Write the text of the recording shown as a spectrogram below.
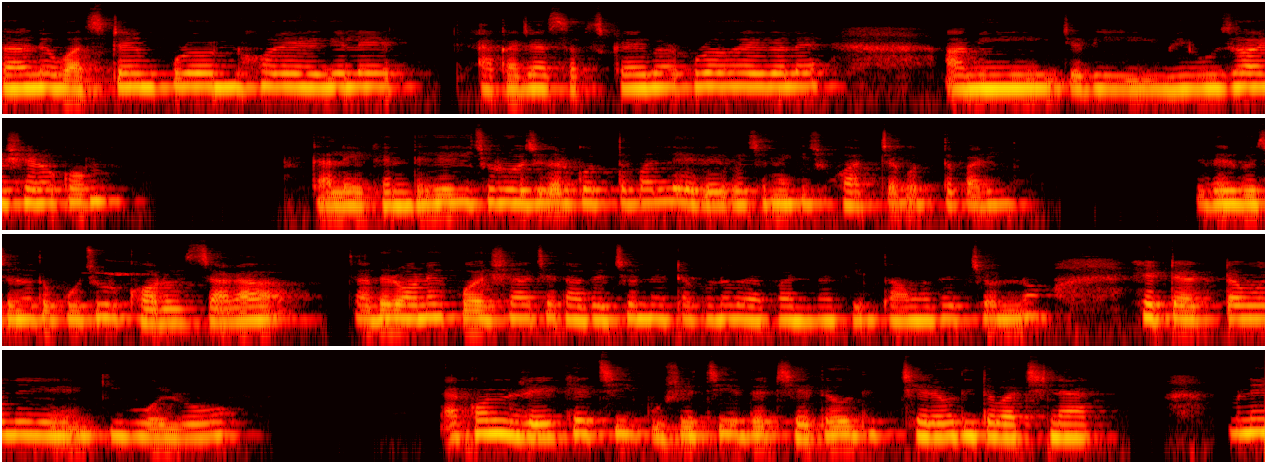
তাহলে ওয়াচ টাইম পূরণ হয়ে গেলে, এক হাজার সাবস্ক্রাইবার পুরো হয়ে গেলে, আমি যদি ভিউজ হয় সেরকম, তাহলে এখান থেকে কিছু রোজগার করতে পারলে এদের পেছনে কিছু খরচা করতে পারি। এদের পেছনে তো প্রচুর খরচ, যারা, যাদের অনেক পয়সা আছে তাদের জন্য এটা কোনো ব্যাপার না, কিন্তু আমাদের জন্য এটা একটা মানে কি বলব, এখন রেখেছি, পুষেছি, এদের ছেড়েও ছেড়েও দিতে পারছি না। মানে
